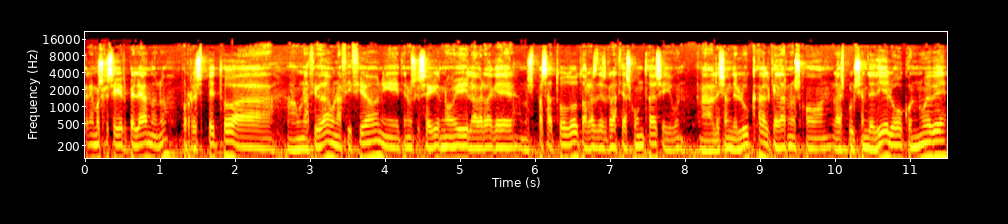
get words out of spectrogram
Tenemos que seguir peleando, ¿no? Por respeto a, una ciudad, a una afición y tenemos que seguir, ¿no? Y la verdad que nos pasa todo, todas las desgracias juntas y bueno, la lesión de Luca, el quedarnos con la expulsión de Die, luego con nueve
